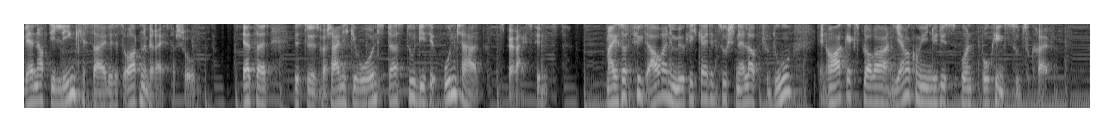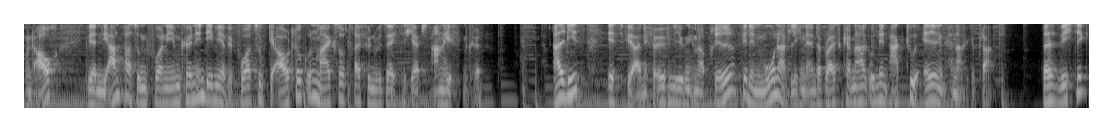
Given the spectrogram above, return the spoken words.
werden auf die linke Seite des Ordnerbereichs verschoben. Derzeit bist du es wahrscheinlich gewohnt, dass du diese unterhalb des Bereichs findest. Microsoft fügt auch eine Möglichkeit hinzu, schnell auf To-Do, den Org Explorer, Yammer Communities und Bookings zuzugreifen. Und auch werden wir Anpassungen vornehmen können, indem wir bevorzugte Outlook und Microsoft 365 Apps anheften können. All dies ist für eine Veröffentlichung im April für den monatlichen Enterprise-Kanal und den aktuellen Kanal geplant. Das ist wichtig,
